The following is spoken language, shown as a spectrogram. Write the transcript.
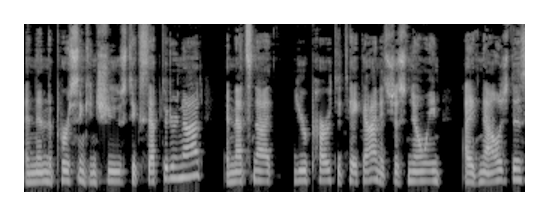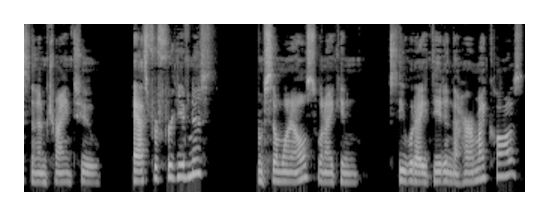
And then the person can choose to accept it or not. And that's not your part to take on. It's just knowing I acknowledge this and I'm trying to ask for forgiveness from someone else when I can see what I did and the harm I caused.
